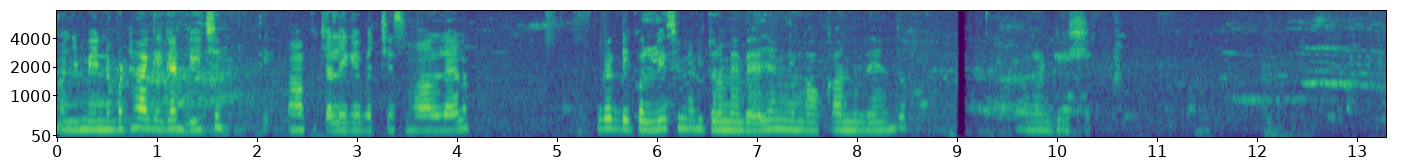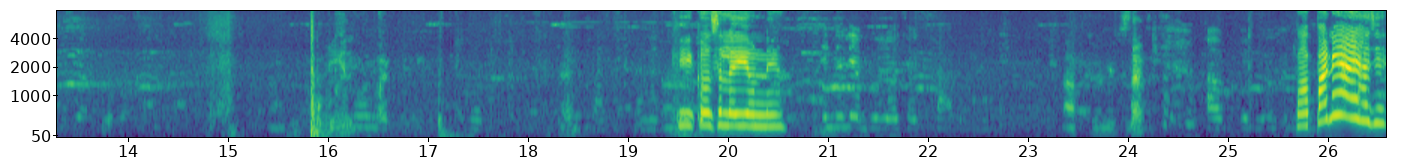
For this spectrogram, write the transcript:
ਹਾਂਜੀ, ਮੈਨੂੰ ਬਿਠਾ ਕੇ ਗੱਡੀ 'ਚ। ਆਪ ਚਲੇ ਗਏ ਬੱਚੇ ਸਮਾਨ ਲੈਣ। ਗੱਡੀ ਖੁੱਲੀ ਸੀ, ਮੈਂ ਕਿਹਾ ਚਲੋ ਮੈਂ ਬਹਿ ਜਾਂਦੀ ਹਾਂ, ਲੋਕਾਂ ਨੂੰ ਰਹਿਣ ਦੋ ਅੱਗੇ ਕੀ ਕੁਛ ਲਈ ਉਹਨੇ ਸਰ ਪਾਪਾ ਨਹੀਂ ਆਏ ਹਜੇ?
